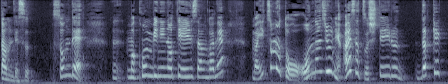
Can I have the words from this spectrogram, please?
たんです。そんで、まあ、コンビニの店員さんがね、まあ、いつもと同じように挨拶しているだけ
